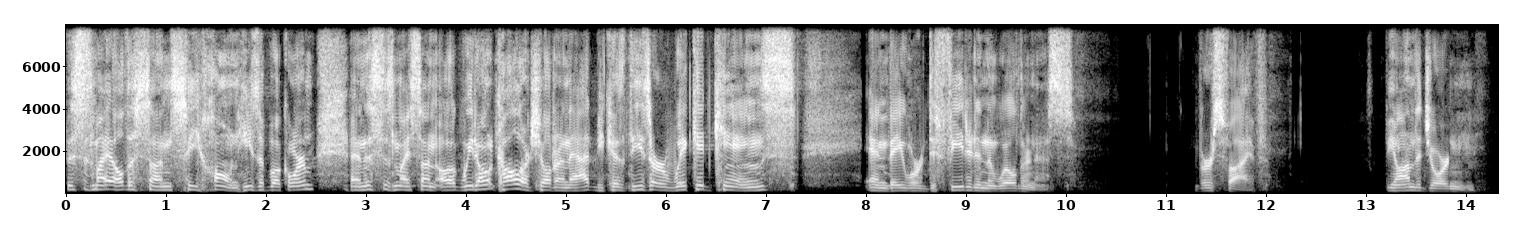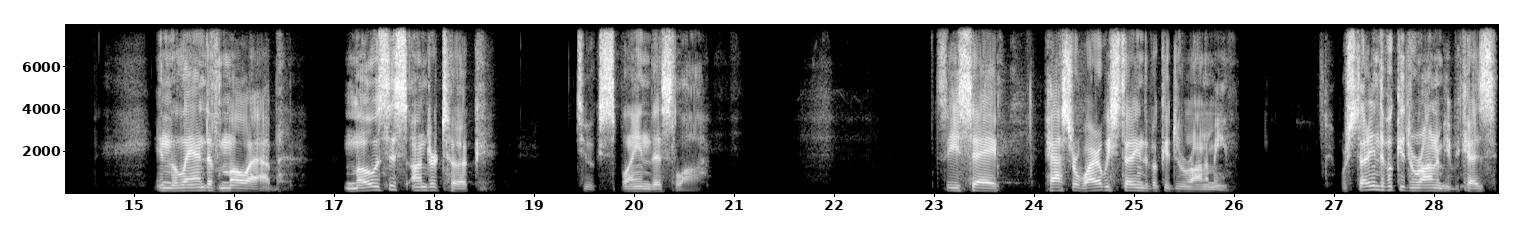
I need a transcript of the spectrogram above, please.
This is my eldest son, Sihon. He's a bookworm. And this is my son, Og. We don't call our children that because these are wicked kings and they were defeated in the wilderness. Verse 5 Beyond the Jordan, in the land of Moab, Moses undertook to explain this law. So you say, Pastor, why are we studying the book of Deuteronomy? We're studying the book of Deuteronomy because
